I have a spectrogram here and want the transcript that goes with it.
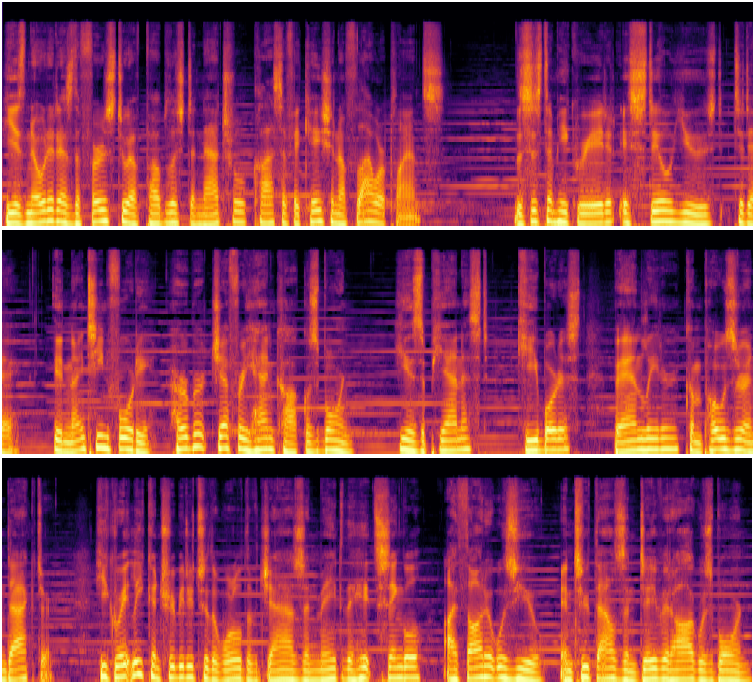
He is noted as the first to have published a natural classification of flower plants. The system he created is still used today. In 1940, Herbert Jeffrey Hancock was born. He is a pianist, keyboardist, bandleader, composer, and actor. He greatly contributed to the world of jazz and made the hit single, I Thought It Was You. In 2000, David Hogg was born.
